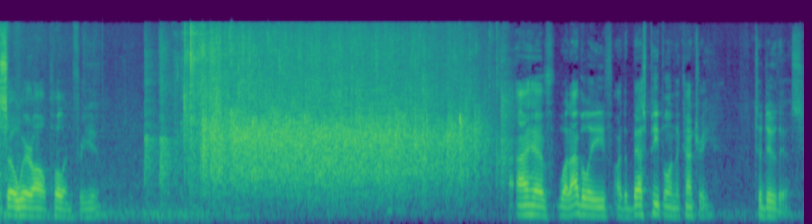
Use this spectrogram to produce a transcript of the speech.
So we're all pulling for you. I have what I believe are the best people in the country to do this.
